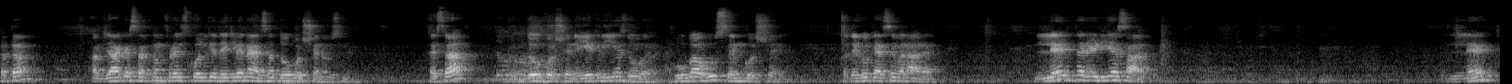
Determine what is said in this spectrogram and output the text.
खत्म? अब जाके सरकमफ्रेंस खोल के देख लेना, ऐसा दो क्वेश्चन है उसमें। ऐसा दो क्वेश्चन एक नहीं है, दो है। हुबा सेम क्वेश्चन है। तो देखो कैसे बना रहा है। Let the radius r let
